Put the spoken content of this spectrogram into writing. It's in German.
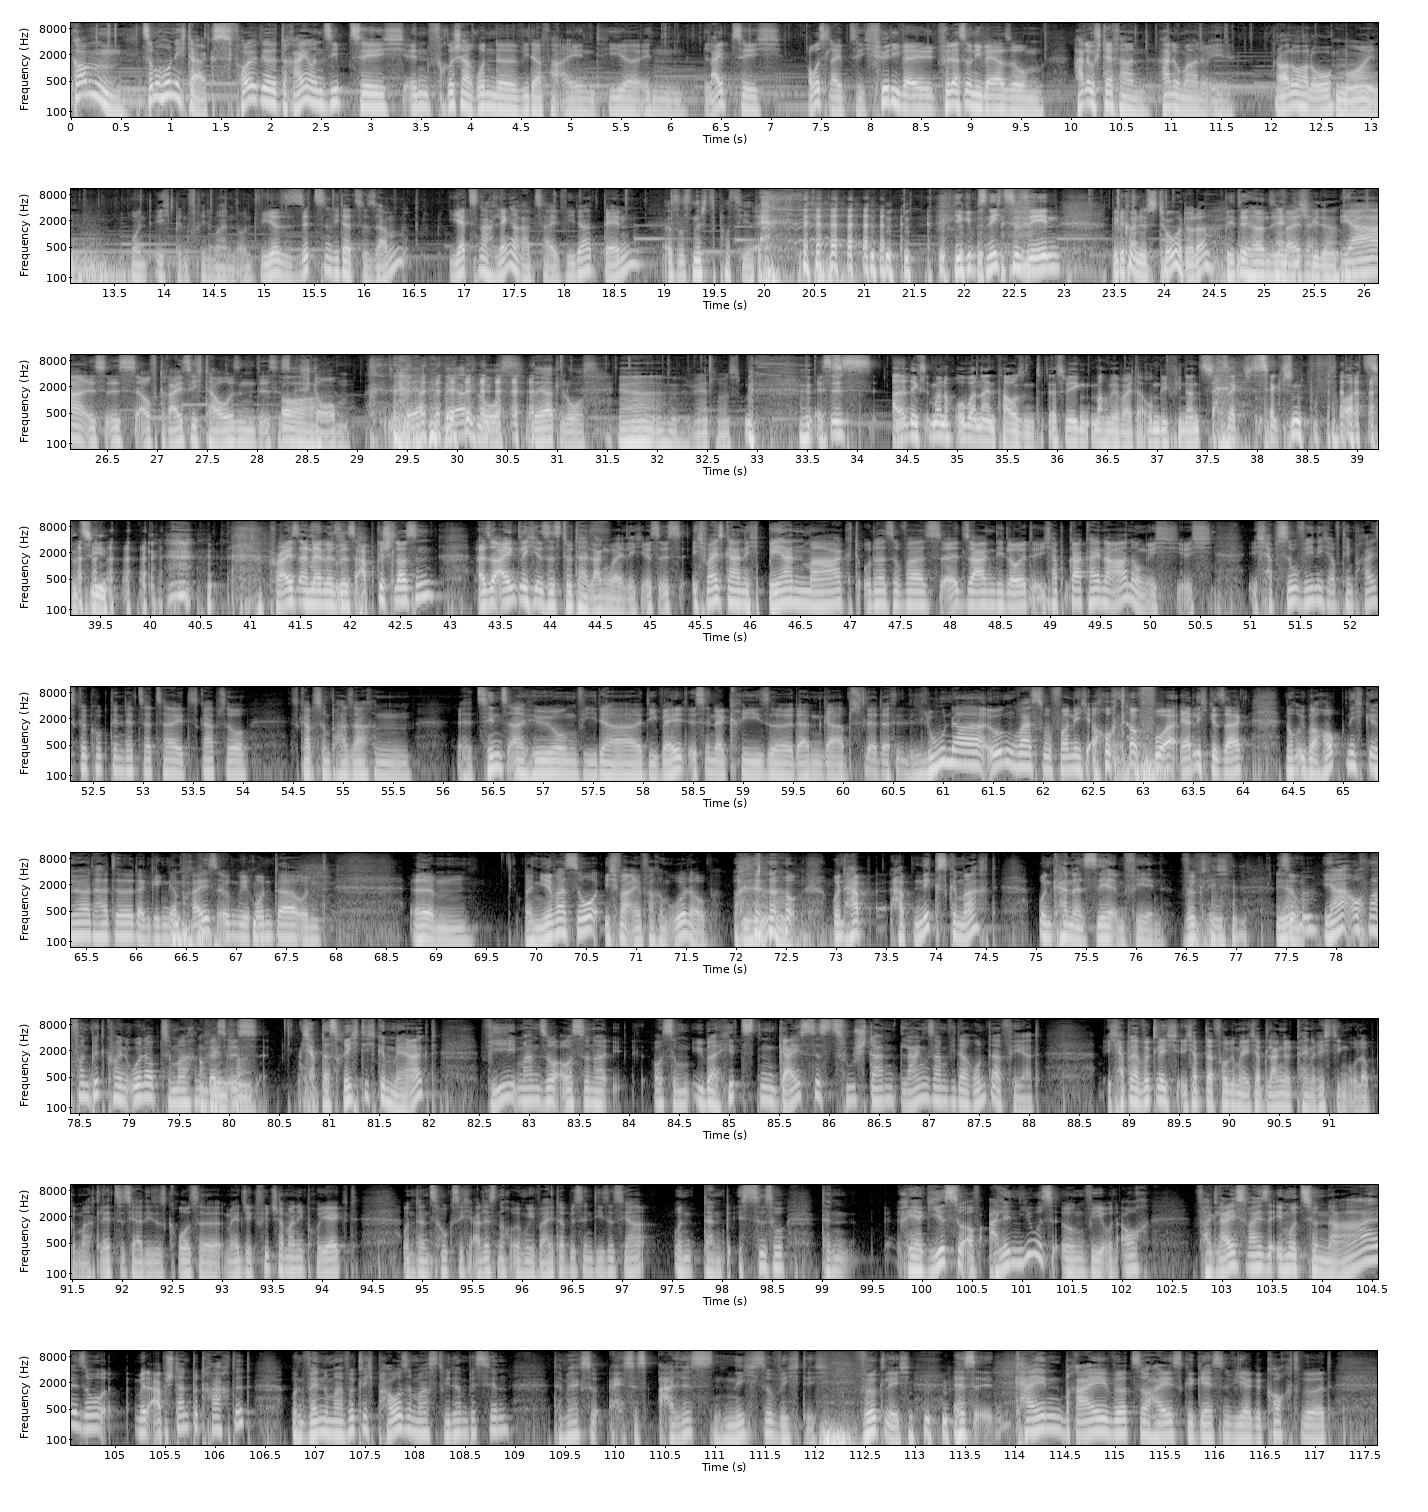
Willkommen zum Honigtags, Folge 73 in frischer Runde wieder vereint hier in Leipzig, aus Leipzig, für die Welt, für das Universum. Hallo Stefan, hallo Manuel. Hallo, hallo. Moin. Und ich bin Friedemann und wir sitzen wieder zusammen. Jetzt nach längerer Zeit wieder, denn Es ist nichts passiert. hier gibt es nichts zu sehen. Bitcoin ist tot, oder? Bitte hören Sie Endlich weiter. wieder. Ja, es ist auf 30.000 ist es Oh. gestorben. Wert, wertlos, wertlos. Ja, wertlos. Es ist Allerdings immer noch over 9000. Deswegen machen wir weiter, um die Finanzsection vorzuziehen. Price Analysis abgeschlossen. Also eigentlich ist es total langweilig. Es ist, ich weiß gar nicht, Bärenmarkt oder sowas, äh, sagen die Leute. Ich habe gar keine Ahnung. Ich, ich, ich habe so wenig auf den Preis geguckt in letzter Zeit. Es gab so, es gab so ein paar Sachen. Äh, Zinserhöhung wieder, die Welt ist in der Krise, dann gab's äh, das Luna, irgendwas, wovon ich auch davor, ehrlich gesagt, noch überhaupt nicht gehört hatte. Dann ging der Preis irgendwie runter und ähm, bei mir war es so, ich war einfach im Urlaub und hab, hab nix gemacht und kann das sehr empfehlen. Wirklich. Ja? So, ja, auch mal von Bitcoin Urlaub zu machen, Auf das ist, ich habe das richtig gemerkt, wie man so aus so einer, aus einem überhitzten Geisteszustand langsam wieder runterfährt. Ich habe ja wirklich, ich habe davor gemerkt, ich habe lange keinen richtigen Urlaub gemacht. Letztes Jahr dieses große Magic Future Money Projekt und dann zog sich alles noch irgendwie weiter bis in dieses Jahr und dann bist du so, dann reagierst du auf alle News irgendwie und auch vergleichsweise emotional so mit Abstand betrachtet und wenn du mal wirklich Pause machst wieder ein bisschen, dann merkst du, es ist alles nicht so wichtig. Wirklich. es, kein Brei wird so heiß gegessen, wie er gekocht wird.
